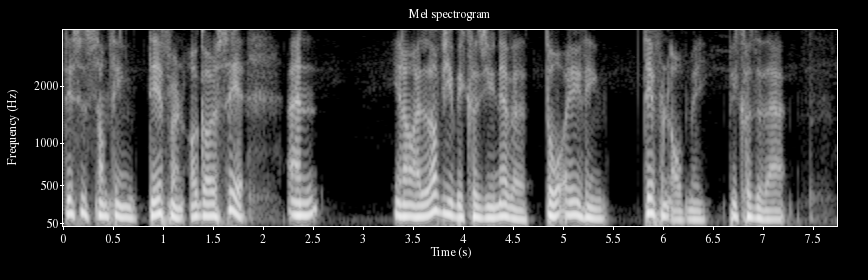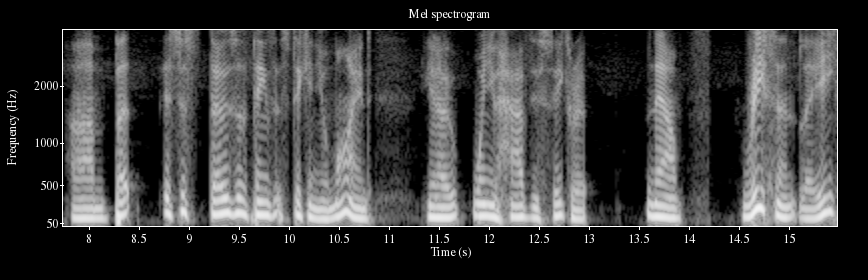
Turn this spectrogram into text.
this is something different. I got to see it, and you know, I love you because you never thought anything different of me because of that. Um, but it's just those are the things that stick in your mind, you know, when you have this secret. Now, recently,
